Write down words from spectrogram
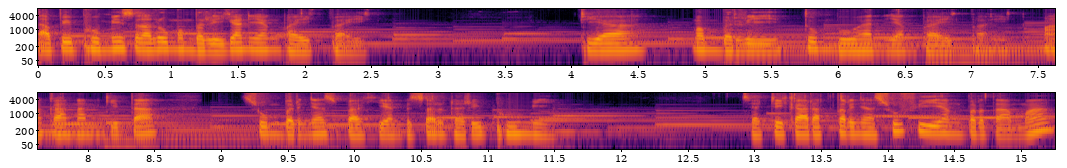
Tapi bumi selalu memberikan yang baik-baik. Dia memberi tumbuhan yang baik-baik. Makanan kita sumbernya sebagian besar dari bumi. Jadi karakternya sufi yang pertama,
